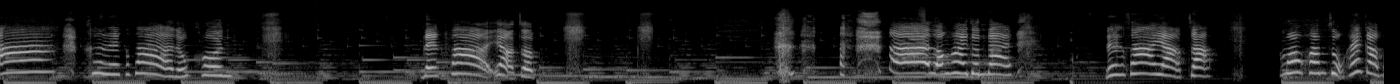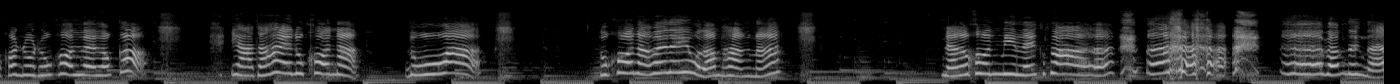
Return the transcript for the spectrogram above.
อาคือเล็กซ่าทุกคน เล็กซ่าอยากจะอาร้องไห้จนได้ เล็กซ่าอยากจะมอบความสุขให้กับคนดูทุกคนเลยแล้วก็ อยากจะให้ทุกคนน่ะรู้ว่าทุกคนน่ะไม่ได้อยู่ลำพังนะแล้วทุกคนมีเล็กซ่า ป๊บหนึ่งนะ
